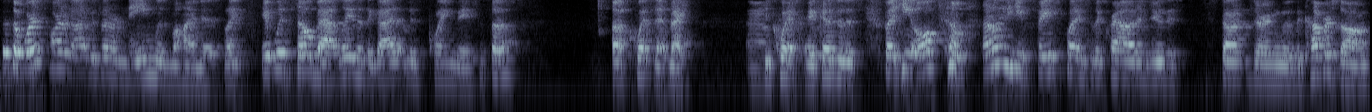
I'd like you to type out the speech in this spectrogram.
but the worst part about it was that our name was behind us. Like, it was so badly that the guy that was playing bass with us uh, quit that night. He Um, quit because of this. But he also, not only did he face plant into the crowd and do this stunt during the, the cover song,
